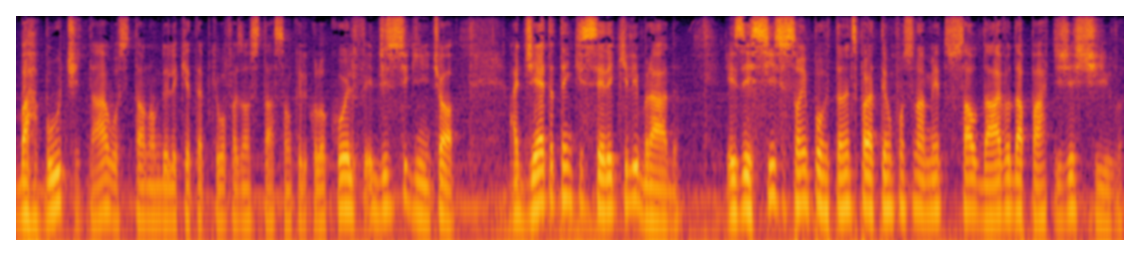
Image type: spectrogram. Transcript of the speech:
Barbucci, tá? Vou citar o nome dele aqui até porque eu vou fazer uma citação que ele colocou. Ele, disse o seguinte, ó: a dieta tem que ser equilibrada. Exercícios são importantes para ter um funcionamento saudável da parte digestiva.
